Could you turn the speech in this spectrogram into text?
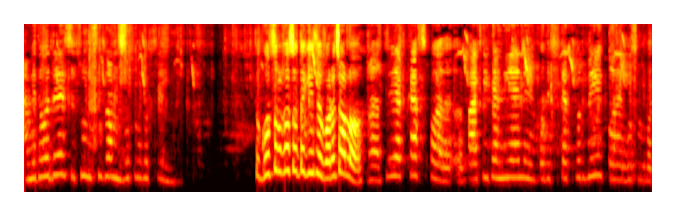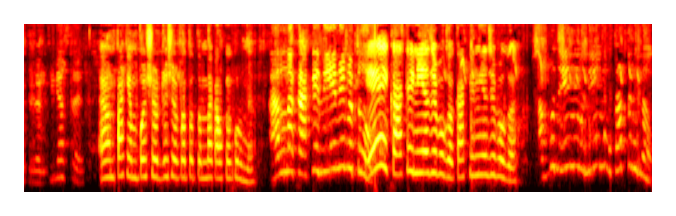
আমি রোদে এসে চুল শুকাম গোসল করছি। তো গোসল গোসল তো কিছু? করে চলো। আহ, তুই এক কাজ কর পাখিটা নিয়ে এনে পরিষ্কার করবি করে গোসল করতে যাবি ঠিক আছে? এখন পাখি আমি পয়সা টয়সার কথা তোমরা কালকে করব। আল্লাহ কাকে নিয়ে নিবে তো? এই কাকে নিয়ে যাব গা কাকে নিয়ে যাব গা? আব্বু নিয়ে নিবে নিয়ে নিবে তাড়াতাড়ি নাও।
